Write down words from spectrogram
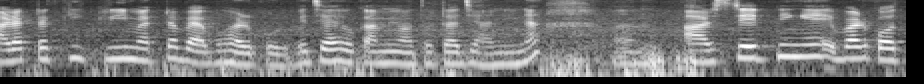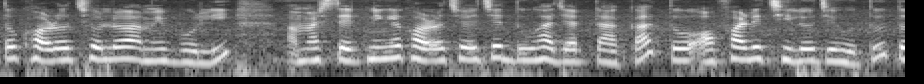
আর একটা কি ক্রিম একটা ব্যবহার করবে। যাই হোক, আমি অতটা জানি না। আর স্ট্রেটনিংয়ে এবার কত খরচ হলো আমি বলি। আমার স্ট্রেটনিংয়ে খরচ হয়েছে দু হাজার টাকা, তো অফারে ছিল যেহেতু। তো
